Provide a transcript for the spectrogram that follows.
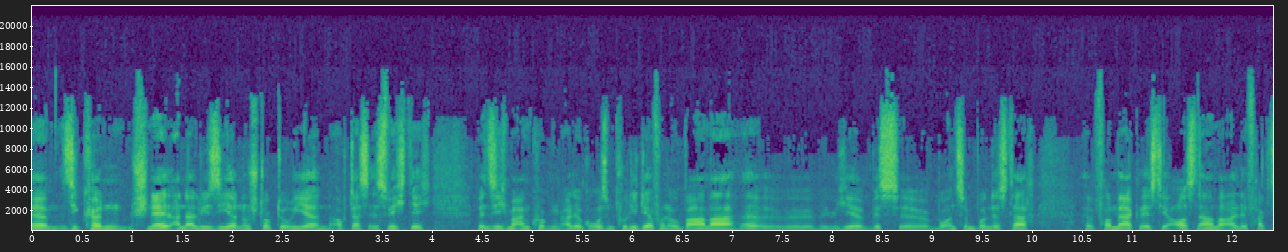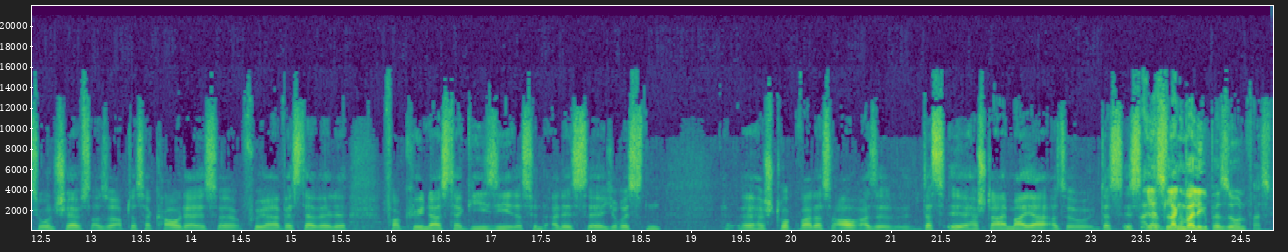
Ähm, sie können schnell analysieren und strukturieren. Auch das ist wichtig wenn Sie sich mal angucken, alle großen Politiker von Obama äh, hier bis äh, bei uns im Bundestag, äh, Frau Merkel ist die Ausnahme, alle Fraktionschefs, also ob das Herr Kauder ist, äh, früher Herr Westerwelle, Frau Künast, Herr Gysi, das sind alles äh, Juristen. Äh, Herr Struck war das auch, also das, Herr Steinmeier, also das ist... Alles langweilige Personen fast.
